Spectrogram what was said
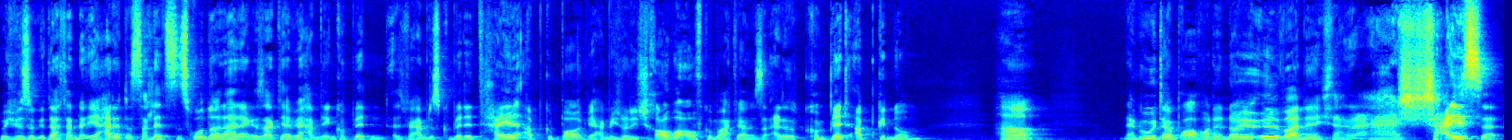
Wo ich mir so gedacht habe, na, ihr hattet das doch letztens runter. Und dann hat er gesagt, ja, wir haben den kompletten, also wir haben das komplette Teil abgebaut. Wir haben nicht nur die Schraube aufgemacht, wir haben das alles komplett abgenommen. Ha. Na gut, dann brauchen wir eine neue Ölwanne. Ich dachte, ah, scheiße.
